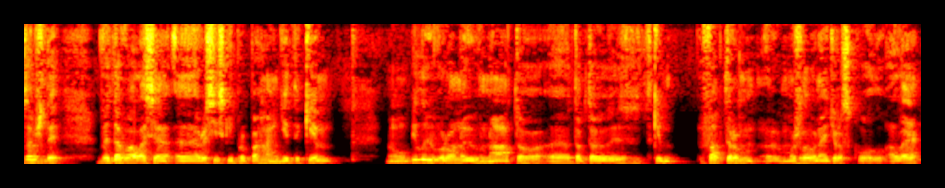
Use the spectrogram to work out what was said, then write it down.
завжди видавалася е, російській пропаганді таким ну, білою вороною в НАТО, е, тобто таким фактором, можливо, навіть розколу. Але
